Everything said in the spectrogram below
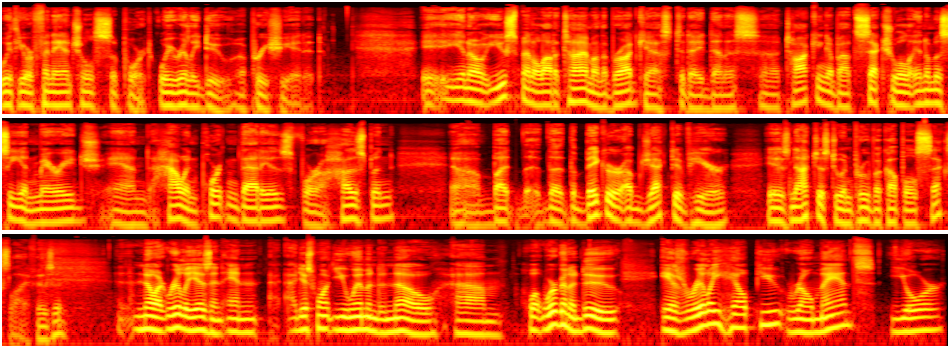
with your financial support. We really do appreciate it. You know, you spent a lot of time on the broadcast today, Dennis, uh, talking about sexual intimacy in marriage and how important that is for a husband. Uh, but the, the, the bigger objective here is not just to improve a couple's sex life, is it? No, it really isn't. And I just want you women to know um, what we're going to do is really help you romance your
